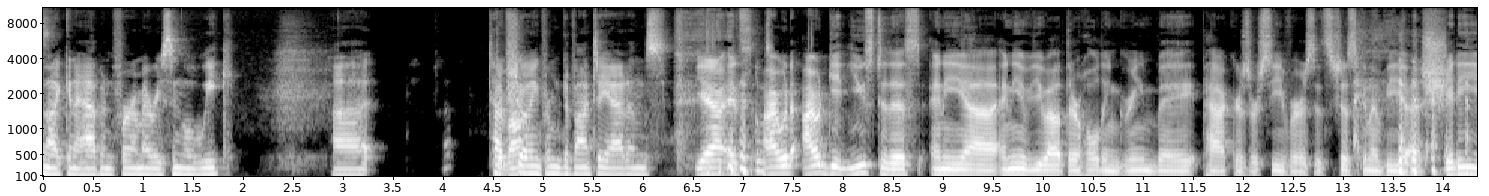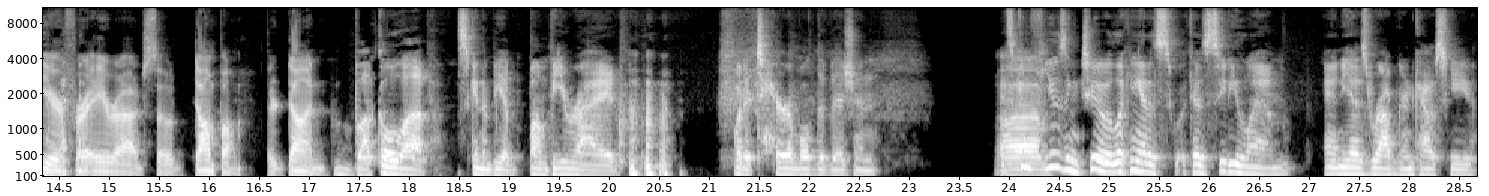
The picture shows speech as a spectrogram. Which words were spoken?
not gonna happen for him every single week. Uh tough Devon- showing from Davante Adams. Yeah, it's I would I would get used to this. Any uh any of you out there holding Green Bay Packers receivers, it's just gonna be a shitty year for A Rod. So dump them. They're done. Buckle up. It's gonna be a bumpy ride. What a terrible division. It's Um, confusing too, looking at his because CeeDee Lamb and he has Rob Gronkowski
